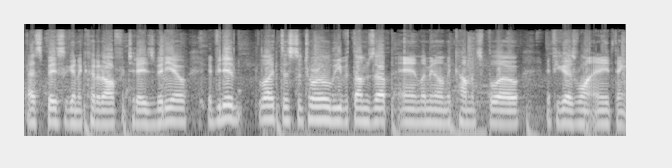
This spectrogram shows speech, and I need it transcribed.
that's basically going to cut it off for today's video. If you did like this tutorial, leave a thumbs up and let me know in the comments below if you guys want anything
